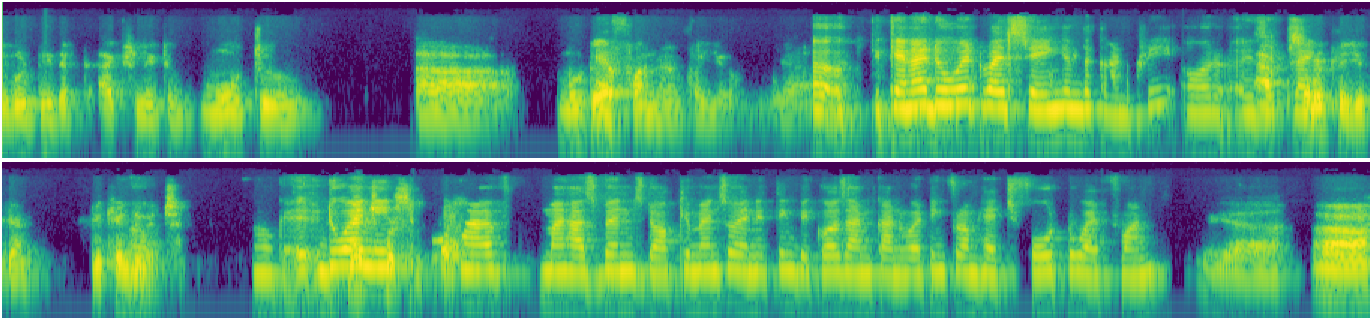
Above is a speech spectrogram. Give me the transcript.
would be that actually to move to uh, move to F1. F1 for you. Yeah, Uh, can I do it while staying in the country or is it absolutely you can you can do Oh. it. okay. Do I need person, to have my husband's documents or anything because I'm converting from H4 to F1? Yeah. Uh,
